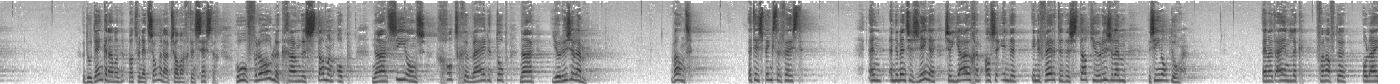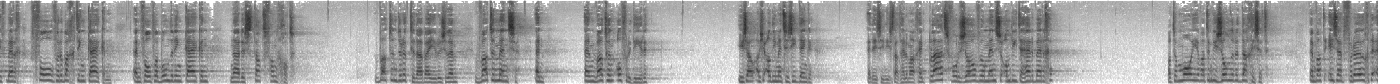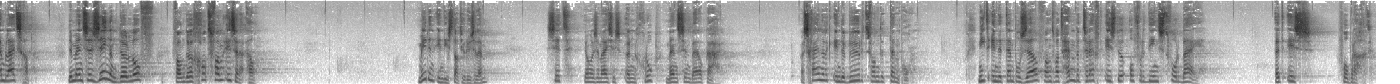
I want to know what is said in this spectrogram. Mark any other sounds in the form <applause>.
het doet denken aan wat we net zongen uit Psalm 68. Hoe vrolijk gaan de stammen op naar Sions God gewijde top, naar Jeruzalem. Want het is Pinksterfeest. En, en de mensen zingen, ze juichen als ze in de, in de verte de stad Jeruzalem zien opdoen. En uiteindelijk vanaf de Olijfberg vol verwachting kijken en vol verwondering kijken naar de stad van God. Wat een drukte daar bij Jeruzalem. Wat een mensen. En, en wat een offerdieren. Je zou, als je al die mensen ziet, denken: er is in die stad helemaal geen plaats voor zoveel mensen om die te herbergen. Wat een mooie, wat een bijzondere dag is het. En wat is er vreugde en blijdschap. De mensen zingen de lof van de God van Israël. Midden in die stad Jeruzalem zit, jongens en meisjes, een groep mensen bij elkaar. Waarschijnlijk in de buurt van de tempel. Niet in de tempel zelf, want wat hem betreft is de offerdienst voorbij. Het is volbracht.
